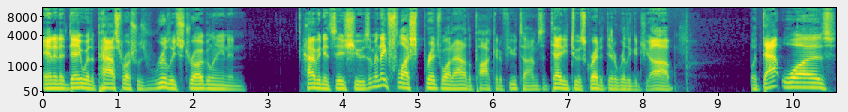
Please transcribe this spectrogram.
And in a day where the pass rush was really struggling and having its issues, I mean, they flushed Bridgewater out of the pocket a few times. And Teddy, to his credit, did a really good job. But that was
